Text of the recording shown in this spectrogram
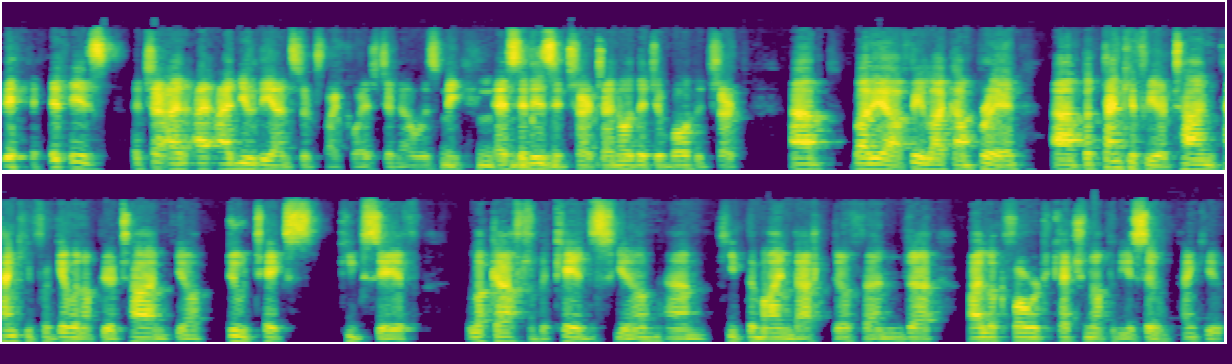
it is. A church. I, I knew the answer to that question. That was me. yes, it is a church. I know that you bought a church. Um, but yeah, I feel like I'm praying. Uh, but thank you for your time. Thank you for giving up your time. You know, do take keep safe look after the kids, you know, um, keep the mind active. And uh, I look forward to catching up with you soon. Thank you.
